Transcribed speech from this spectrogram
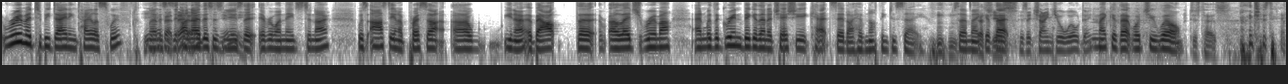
rumoured to be dating Taylor Swift. Yeah, No, this is, that, I know eh? this is news that everyone needs to know. Was asked in a presser, uh, you know, about the alleged rumour, and with a grin bigger than a Cheshire cat, said, "I have nothing to say." so make That's of yes. that Does it change your world, Dean? make of that what you will. It just has. Just has.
